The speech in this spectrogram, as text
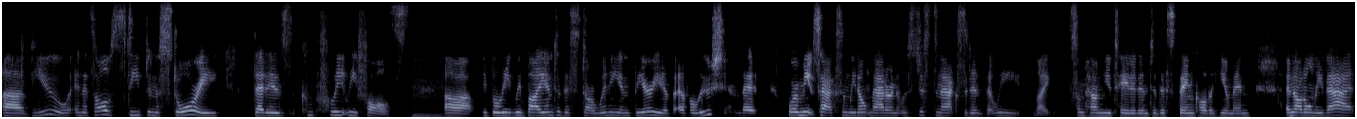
uh, view, and it's all steeped in a story that is completely false. Mm. Uh, we believe we buy into this Darwinian theory of evolution that we're meat sacks and we don't matter, and it was just an accident that we like somehow mutated into this thing called a human. And not only that,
